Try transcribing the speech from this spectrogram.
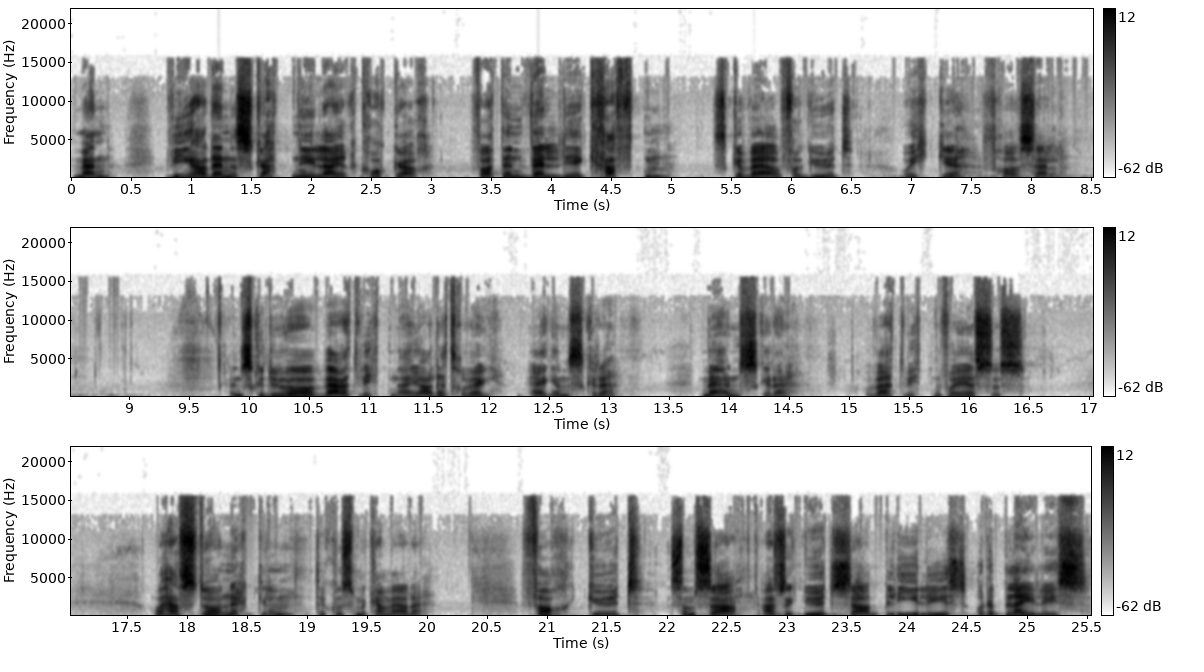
Men vi har denne skatten i leirkrukker for at den veldige kraften skal være fra Gud og ikke fra oss selv. Ønsker du å være et vitne? Ja, det tror jeg. Jeg ønsker det. Vi ønsker det, å være et vitne for Jesus. Og her står nøkkelen til hvordan vi kan være det. For Gud som sa, altså Gud sa 'bli lys', og det ble lys.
